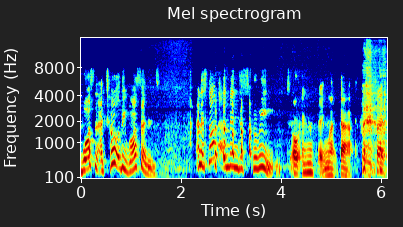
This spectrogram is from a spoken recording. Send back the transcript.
wasn't I totally wasn't. And it's not that I'm indiscreet or anything like that, but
